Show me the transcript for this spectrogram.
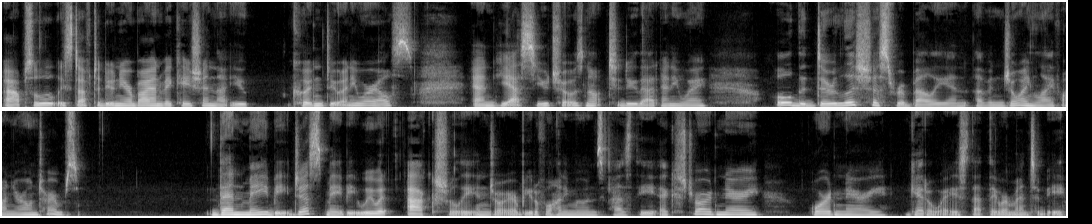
absolutely stuff to do nearby on vacation that you couldn't do anywhere else, and yes, you chose not to do that anyway. Oh, the delicious rebellion of enjoying life on your own terms. Then maybe, just maybe, we would actually enjoy our beautiful honeymoons as the extraordinary, ordinary getaways that they were meant to be.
